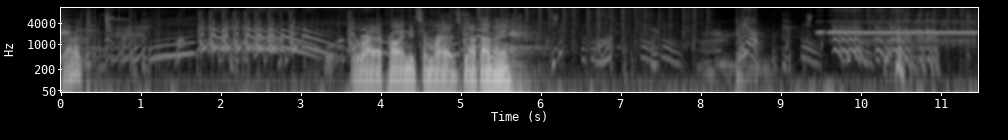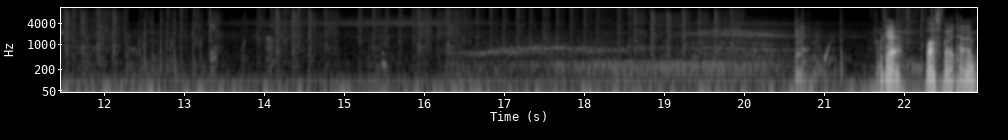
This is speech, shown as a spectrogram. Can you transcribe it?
damn it. You're right, I probably need some reds, but not that many. Okay, boss fight time.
